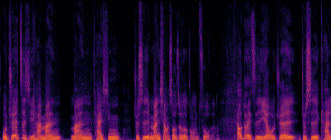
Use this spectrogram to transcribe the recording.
我觉得自己还蛮蛮开心。就是蛮享受这个工作啦。挑对职业，我觉得就是看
